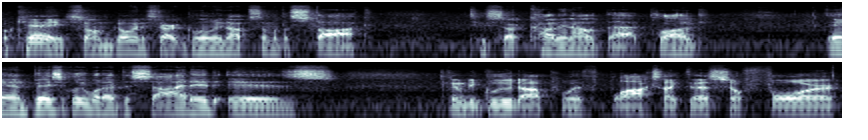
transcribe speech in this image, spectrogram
Okay, so I'm going to start gluing up some of the stock to start cutting out that plug. And basically what I've decided is it's going to be glued up with blocks like this. So four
